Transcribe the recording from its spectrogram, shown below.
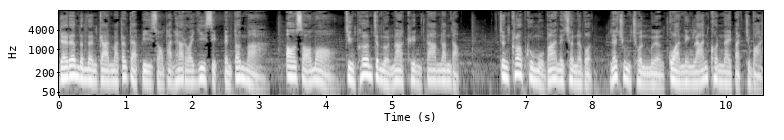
ได้เริ่มดำเนินการมาตั้งแต่ปี 2520 เป็นต้นมา อสมจึงเพิ่มจำนวนมากขึ้นตามลำดับ จนครอบคลุมหมู่บ้านในชนบท และชุมชนเมืองกว่า1ล้านคนในปัจจุบัน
